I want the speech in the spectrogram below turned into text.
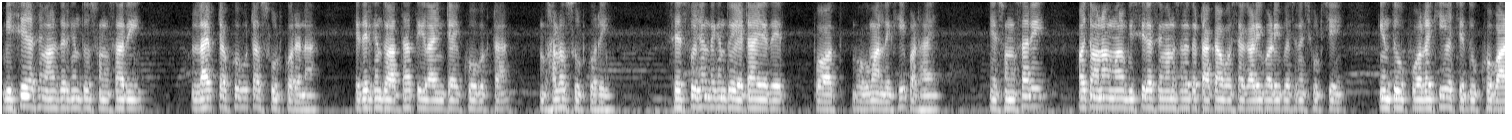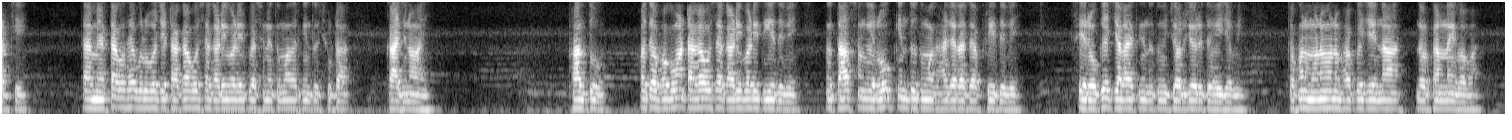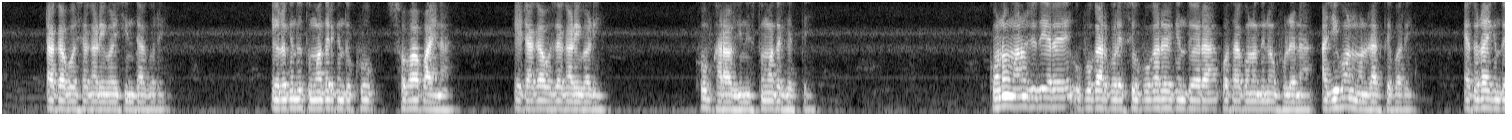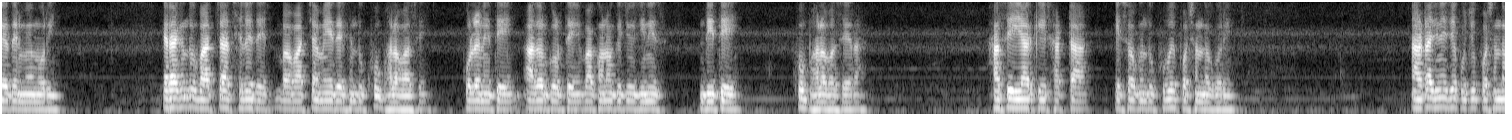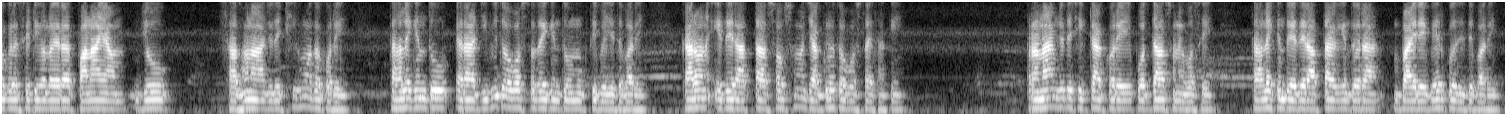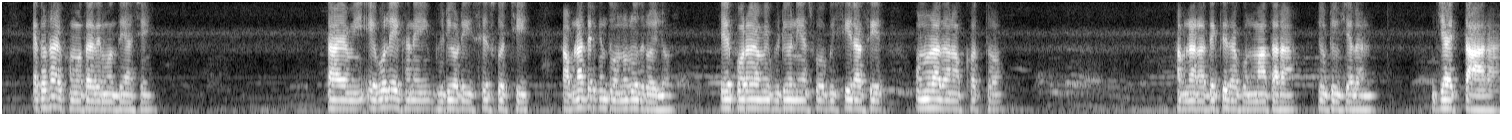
বেশি রাশি মানুষদের কিন্তু সংসারী লাইফটা খুব একটা শ্যুট করে না। এদের কিন্তু আধ্যাত্মিক লাইনটাই খুব একটা ভালো শ্যুট করে। শেষ পর্যন্ত কিন্তু এটাই এদের পথ, ভগবান লিখেই পাঠায়। এ সংসারে হয়তো অনেক মানুষ, বেশি রাশি মানুষের হয়তো টাকা পয়সা, গাড়ি বাড়ির পেছনে ছুটছে, কিন্তু ফলে কী হচ্ছে, দুঃখ বাড়ছে। তাই আমি একটা কথাই বলব যে, টাকা পয়সা, গাড়ি বাড়ির পেছনে তোমাদের কিন্তু ছুটা কাজ নয়। ফালতু। হয়তো ভগবান টাকা পয়সা, গাড়ি বাড়ি দিয়ে দেবে কিন্তু তার সঙ্গে রোগ কিন্তু তোমাকে হাজার হাজার ফ্রি দেবে। সে রোগের জ্বালায় কিন্তু তুমি জর্জরিত হয়ে যাবে। তখন মনে মনে ভাববে যে, না, দরকার নাই বাবা। টাকা পয়সা গাড়ি বাড়ি চিন্তা করে। এগুলো কিন্তু তোমাদের কিন্তু খুব শোভা পায় না। এই টাকা পয়সা গাড়ি বাড়ি খুব খারাপ জিনিস তোমাদের ক্ষেত্রে। কোনো মানুষ যদি এরা উপকার করে, সে উপকারের কিন্তু এরা কথা কোনোদিনও ভুলে না। আজীবন মনে রাখতে পারে। এতটাই কিন্তু এদের মেমোরি এরা কিন্তু বাচ্চা ছেলেদের বা বাচ্চা মেয়েদের কিন্তু খুব ভালোবাসে। কোলে নিতে, আদর করতে বা কোনো কিছু জিনিস দিতে খুব ভালোবাসে এরা। হাসি, ইয়ার্কি, ঠাট্টা এসব কিন্তু খুবই পছন্দ করে। আর একটা জিনিস যে প্রচুর পছন্দ করে সেটি হলো এরা প্রাণায়াম, যোগ, সাধনা যদি ঠিকমতো করে, তাহলে কিন্তু এরা জীবিত অবস্থাতে কিন্তু মুক্তি পেয়ে যেতে পারে। কারণ এদের আত্মা সবসময় জাগ্রত অবস্থায় থাকে। প্রাণায়াম যদি ঠিকঠাক করে, পদ্মাসনে বসে তাহলে কিন্তু এদের আত্মাকে কিন্তু এরা বাইরে বের করে দিতে পারে। এতটাই ক্ষমতা এদের মধ্যে আছে। তাই আমি এ বলে এখানে ভিডিওটি শেষ করছি। আপনাদের কিন্তু অনুরোধ রইল। এরপরে আমি ভিডিও নিয়ে আসব বৃষ্টি রাশির অনুরাধা নক্ষত্র। আপনারা দেখতে থাকুন মা তারা ইউটিউব চ্যানেল। জয় তারা।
